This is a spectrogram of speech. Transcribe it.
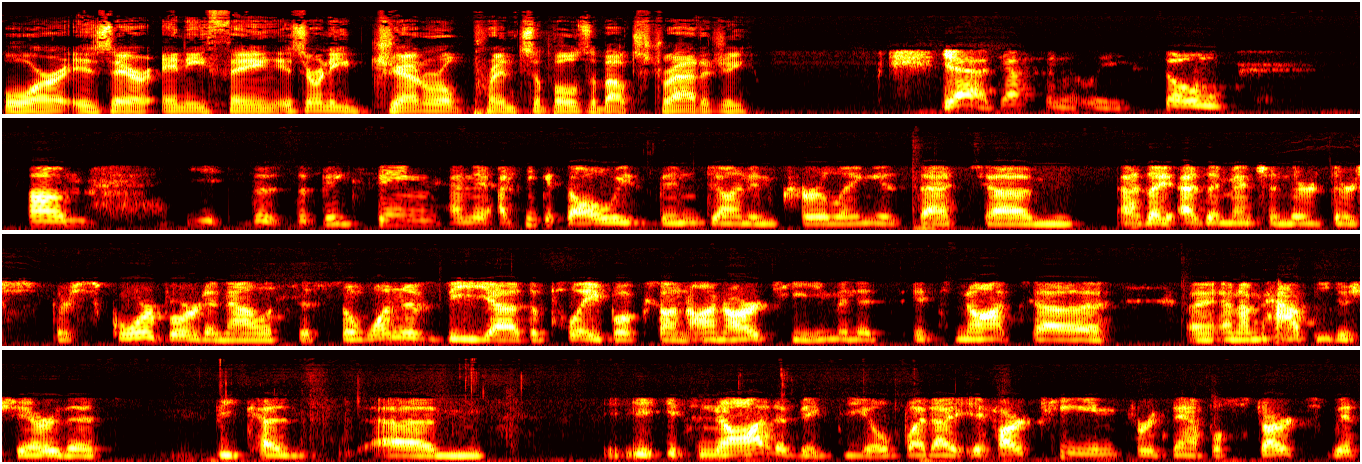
or is there anything? Is there any general principles about strategy? Yeah, definitely. So, um, the the big thing, and I think it's always been done in curling, is that um, as I as I mentioned, there, there's there's scoreboard analysis. So one of the uh, the playbooks on on our team, and it's it's not. Uh, and I'm happy to share this because um, it, it's not a big deal. But uh, if our team, for example, starts with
